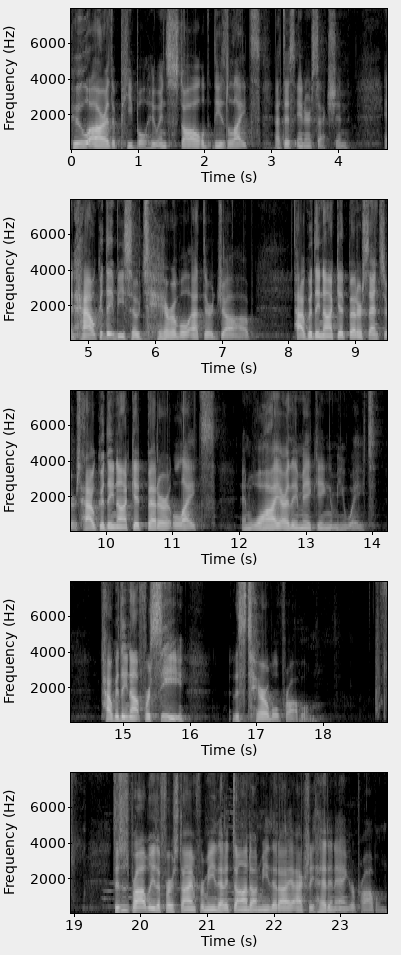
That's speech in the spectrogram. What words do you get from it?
who are the people who installed these lights at this intersection? And how could they be so terrible at their job? How could they not get better sensors? How could they not get better lights? And why are they making me wait? How could they not foresee this terrible problem? This is probably the first time for me that it dawned on me that I actually had an anger problem.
